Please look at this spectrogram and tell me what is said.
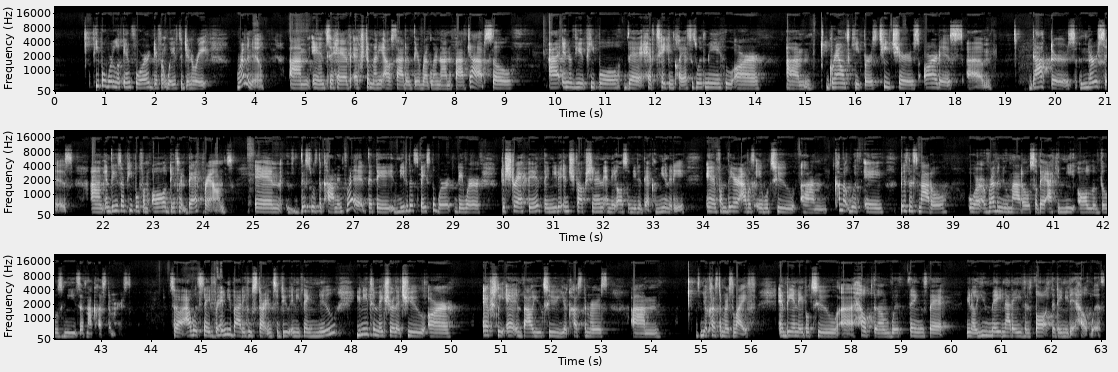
people were looking for different ways to generate revenue um, and to have extra money outside of their regular nine to five jobs. So I interviewed people that have taken classes with me who are um, groundskeepers, teachers, artists, um, doctors, nurses. Um, and these are people from all different backgrounds and this was the common thread that they needed a space to work. They were distracted, they needed instruction, and they also needed that community. And from there, I was able to um, come up with a business model or a revenue model so that I can meet all of those needs of my customers. So I would say for anybody who's starting to do anything new, you need to make sure that you are actually adding value to your customers' um, your customer's life and being able to uh, help them with things that you know you may not have even thought that they needed help with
